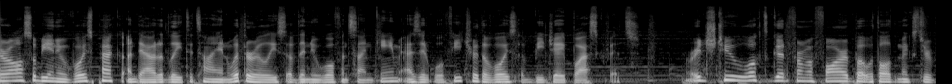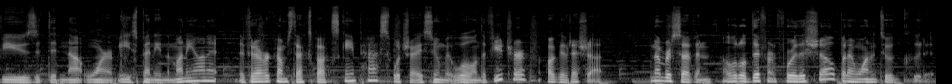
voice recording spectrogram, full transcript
There will also be a new voice pack, undoubtedly to tie in with the release of the new Wolfenstein game, as it will feature the voice of BJ Blazkowicz. Rage 2 looked good from afar, but with all the mixed reviews, it did not warrant me spending the money on it. If it ever comes to Xbox Game Pass, which I assume it will in the future, I'll give it a shot. Number 7, a little different for the show, but I wanted to include it.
